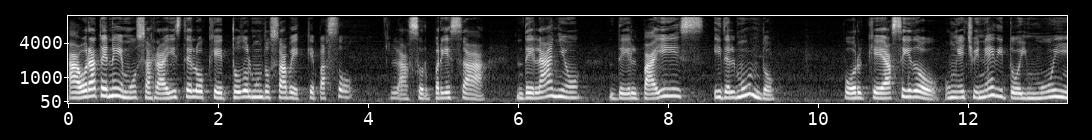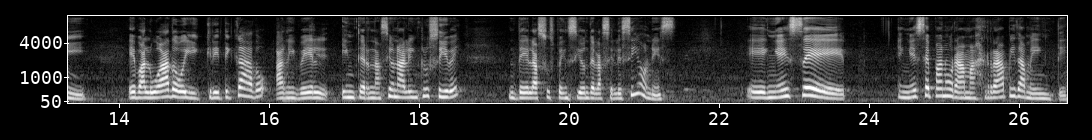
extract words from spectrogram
Ahora tenemos, a raíz de lo que todo el mundo sabe que pasó, la sorpresa del año, del país y del mundo, porque ha sido un hecho inédito y muy evaluado y criticado a nivel internacional inclusive de la suspensión de las elecciones. En ese en ese panorama rápidamente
